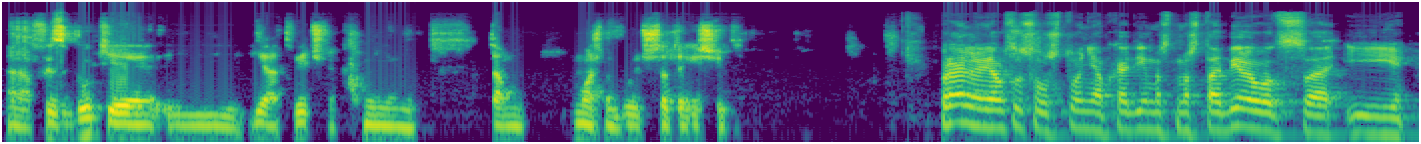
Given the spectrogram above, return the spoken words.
в Фейсбуке, и я отвечу как минимум. Там можно будет что-то решить. Правильно я услышал, что необходимость масштабироваться и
